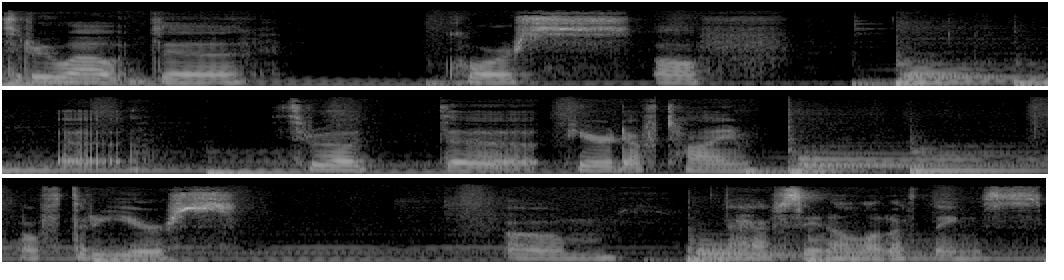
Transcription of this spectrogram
throughout the course of uh, throughout the period of time of three years um, i have seen a lot of things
